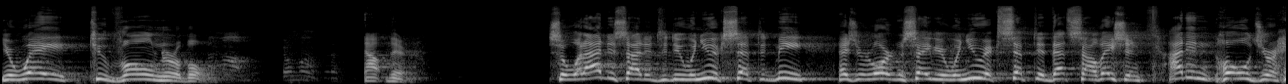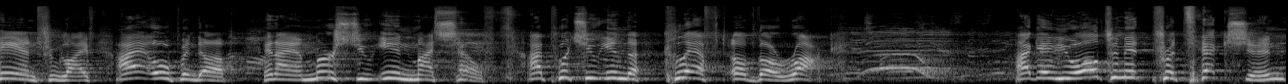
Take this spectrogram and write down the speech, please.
You're way too vulnerable out there. So, what I decided to do when you accepted me as your Lord and Savior, when you accepted that salvation, I didn't hold your hand through life. I opened up and I immersed you in myself. I put you in the cleft of the rock. I gave you ultimate protection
